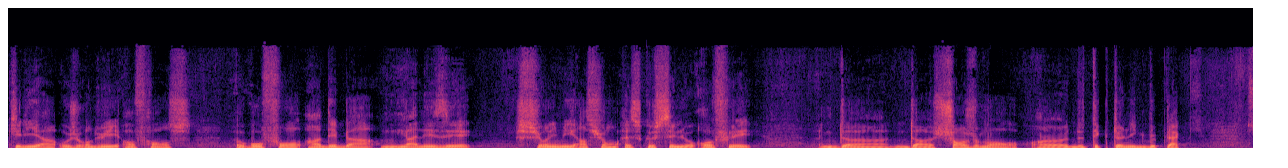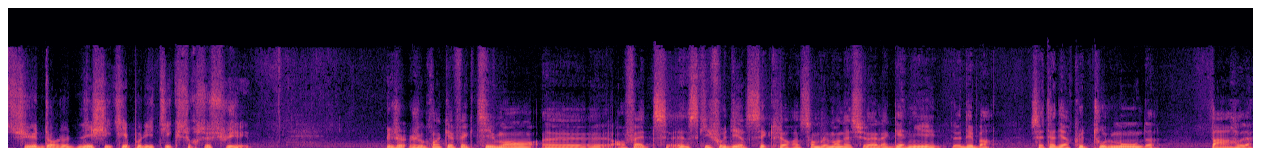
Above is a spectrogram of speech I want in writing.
qu'il y a aujourd'hui en France, euh, au fond, un débat malaisé sur l'immigration. Est-ce que c'est le reflet d'un changement euh, de tectonique de plaques sur, dans l'échiquier politique sur ce sujet? Je, crois qu'effectivement, en fait, ce qu'il faut dire, c'est que le Rassemblement national a gagné le débat. C'est-à-dire que tout le monde parle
